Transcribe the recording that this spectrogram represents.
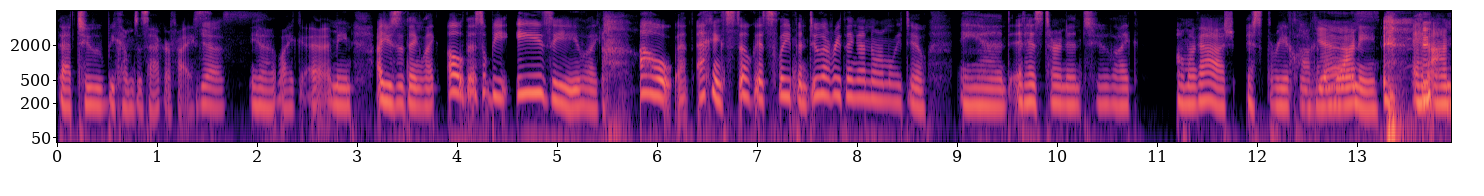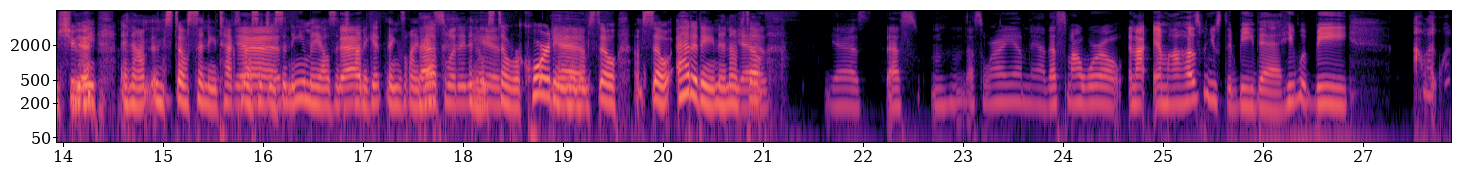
that too becomes a sacrifice. Yes. Yeah, like I mean, I used to think like, oh, this will be easy. Like, oh, I- can still get sleep and do everything I normally do, and it has turned into like, oh my gosh, it's three o'clock in the morning, and I'm shooting, and I'm, I'm still sending text messages and emails and trying to get things lined That's up, what it is. and I'm still recording, and I'm still I'm still editing, and I'm yes. still Yes, that's mm-hmm, that's where I am now. That's my world. And I and my husband used to be that. He would be. I'm like, what?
